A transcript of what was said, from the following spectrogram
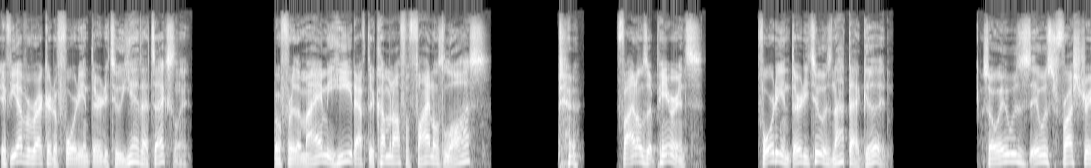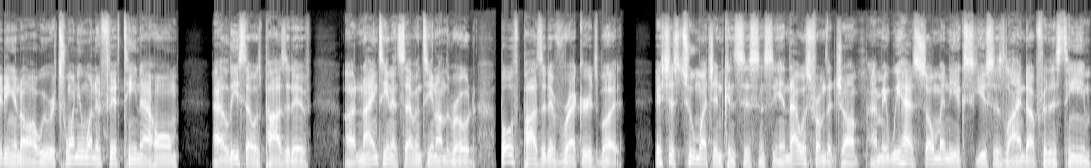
if you have a record of 40 and 32, yeah, that's excellent. But for the Miami Heat, after coming off a finals loss, finals appearance, 40 and 32 is not that good. So it was it was frustrating and all. We were 21 and 15 at home. At least that was positive. Uh, 19 and 17 on the road, both positive records, but it's just too much inconsistency. And that was from the jump. I mean, we had so many excuses lined up for this team.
